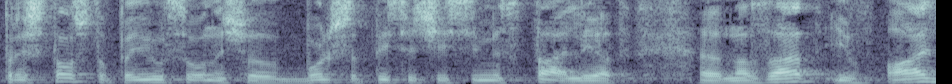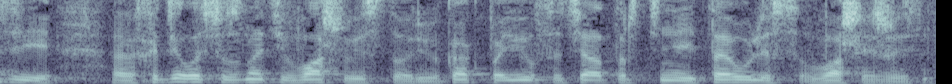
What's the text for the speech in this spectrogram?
Прочитал, что появился он еще больше 1700 лет э, назад и в Азии. Хотелось узнать и вашу историю. Как появился театр теней Теулис в вашей жизни?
